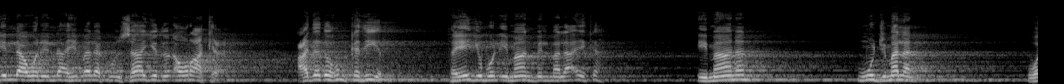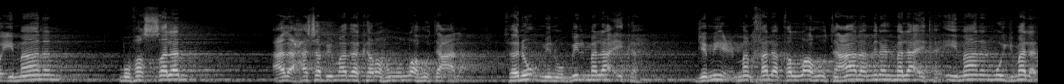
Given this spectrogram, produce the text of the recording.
إلا ولله ملك ساجد أو راكع. عددهم كثير. فيجب الإيمان بالملائكة إيمانا مجملا وإيمانا مفصلا على حسب ما ذكرهم الله تعالى. فنؤمن بالملائكة. جميع من خلق الله تعالى من الملائكة إيمانا مجملا.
